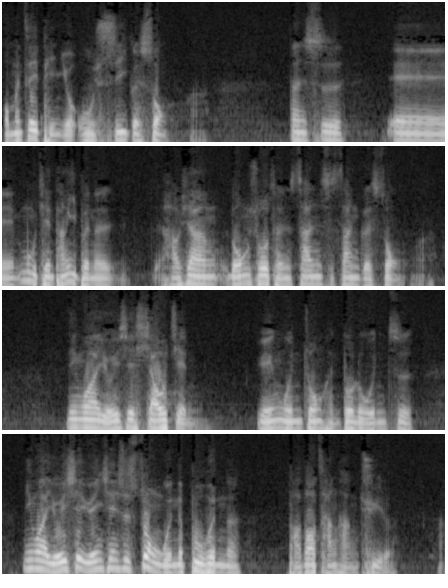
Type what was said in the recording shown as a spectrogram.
我们这一品有五十一个颂啊，但是呃，目前唐译本呢，好像浓缩成三十三个颂啊。另外有一些消减原文中很多的文字，另外有一些原先是宋文的部分呢，跑到长行去了啊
